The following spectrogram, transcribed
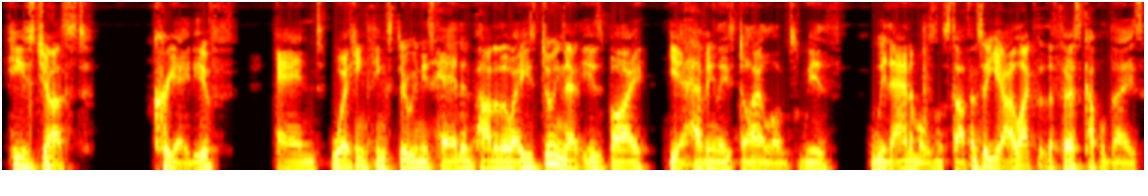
He's just creative and working things through in his head. And part of the way he's doing that is by, yeah, having these dialogues with, with animals and stuff. And so, yeah, I like that the first couple days,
